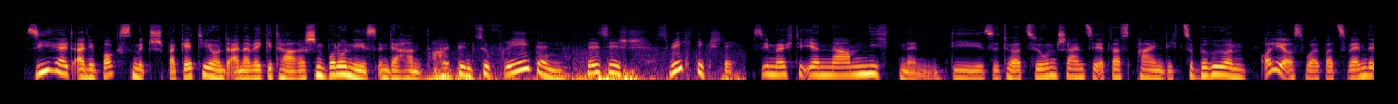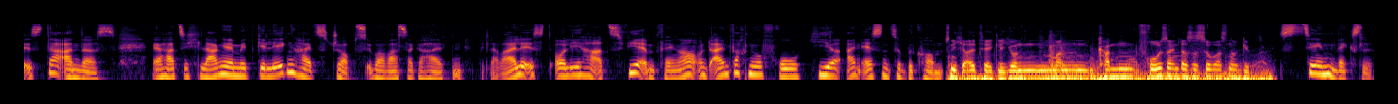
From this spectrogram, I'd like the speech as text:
Sie hält eine Box mit Spaghetti und einer vegetarischen Bolognese in der Hand. Ah, ich bin zufrieden. Das ist das Wichtigste. Sie möchte ihren Namen nicht nennen. Die Situation scheint sie etwas peinlich zu berühren. Olli aus Wolpertswende ist da anders. Er hat sich lange mit Gelegenheitsjobs über Wasser gehalten. Mittlerweile ist Olli Hartz-IV-Empfänger und einfach nur froh, hier ein Essen zu bekommen. ist nicht alltäglich und man kann froh sein, dass es sowas noch gibt. Szenenwechsel.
